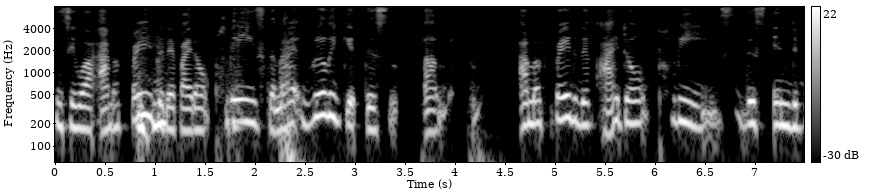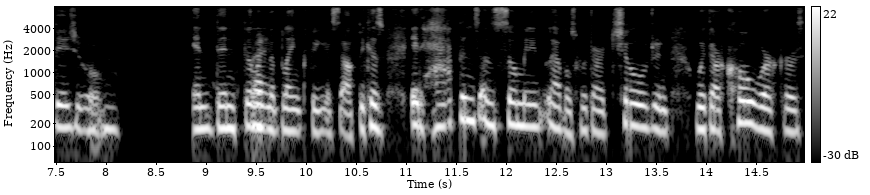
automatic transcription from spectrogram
You say, well, I'm afraid that if I don't please them, I really get this. Um, I'm afraid that if I don't please this individual, Mhm. and then fill in the blank for yourself because it happens on so many levels with our children, with our coworkers,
